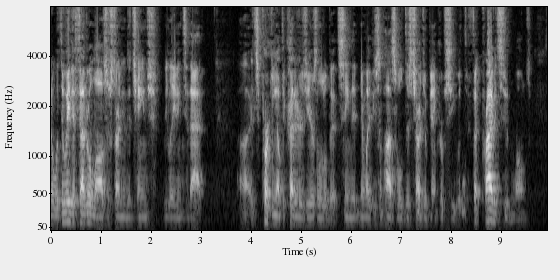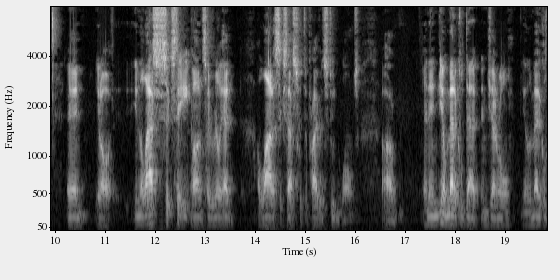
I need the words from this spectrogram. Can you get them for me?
know, with the way the federal laws are starting to change relating to that, uh, it's perking up the creditors' ears a little bit, seeing that there might be some possible discharge of bankruptcy with the private student loans. And you know, in the last six to eight months, I've really had a lot of success with the private student loans. Um, and then, you know, medical debt in general, you know, the medical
